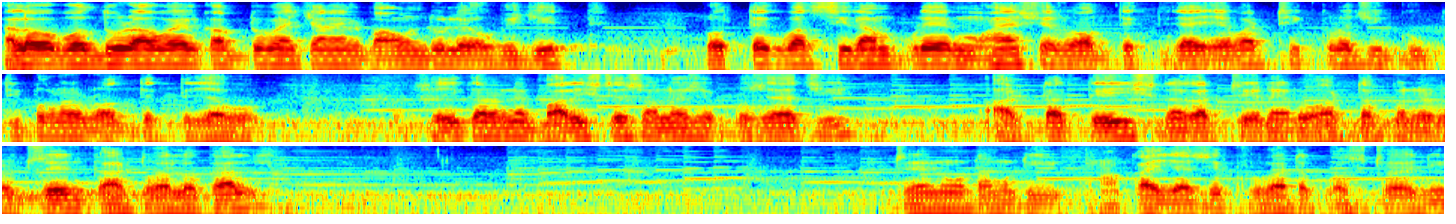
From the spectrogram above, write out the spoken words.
হ্যালো বন্ধুরা welcome to my channel Baundule Abhijit প্রত্যেকবার শ্রীরামপুরের মহেশের রথ দেখতে যাই। এবার ঠিক করেছি গুপ্তিপাড়ার রথ দেখতে যাব। সেই কারণে বালি স্টেশনে এসে বসে আছি। আটটা তেইশ নাগাদ ট্রেনেরও আটটা পনেরো ট্রেন, কাটোয়া লোকাল ট্রেন মোটামুটি ফাঁকাই আছে, খুব একটা কষ্ট হয়নি।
